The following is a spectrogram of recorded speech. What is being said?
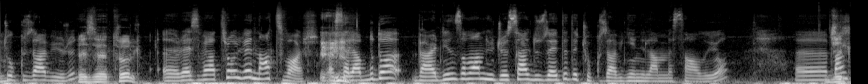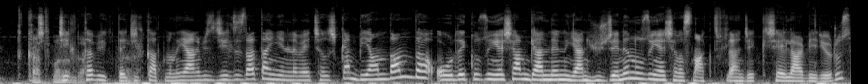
E, çok güzel bir ürün. Resveratrol. E, resveratrol ve NAT var. Mesela bu da verdiğin zaman hücresel düzeyde de çok güzel bir yenilenme sağlıyor. E, ben- Cilt katmanında. Cilt tabii ki de Evet. cilt katmanı. Yani biz cildi zaten yenilemeye çalışırken bir yandan da oradaki uzun yaşam genlerini yani hücrenin uzun yaşamasını aktiflenecek şeyler veriyoruz.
